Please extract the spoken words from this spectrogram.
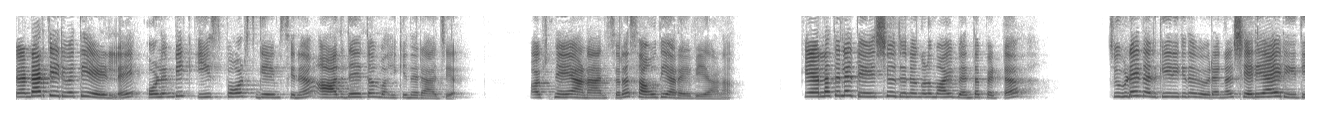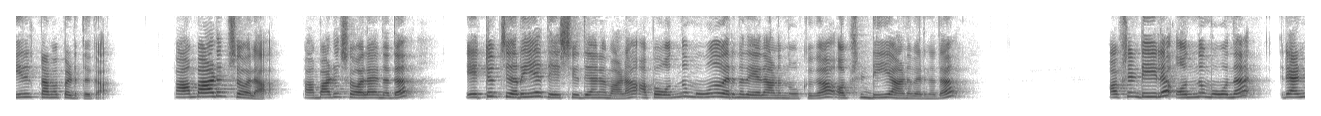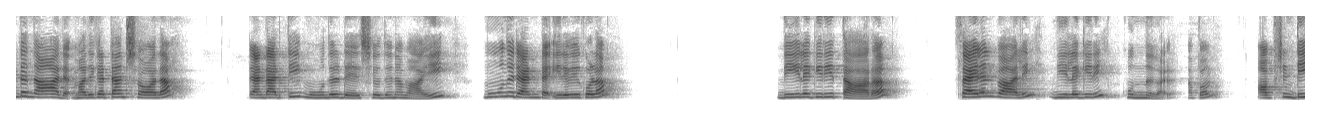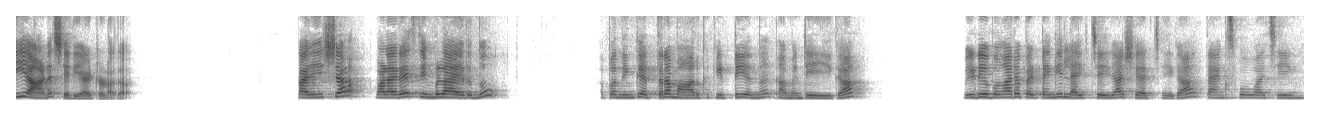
രണ്ടായിരത്തി ഇരുപത്തി ഏഴിലെ ഒളിമ്പിക് ഇ സ്പോർട്സ് ഗെയിംസിന് ആതിഥേയത്വം വഹിക്കുന്ന രാജ്യം ഓപ്ഷൻ എ ആണ് ആൻസർ. സൗദി അറേബ്യയാണ്. കേരളത്തിലെ ദേശീയ ദിനങ്ങളുമായി ബന്ധപ്പെട്ട് ചുവടെ നൽകിയിരിക്കുന്ന വിവരങ്ങൾ ശരിയായ രീതിയിൽ ക്രമപ്പെടുത്തുക. പാമ്പാടും ഷോല പാമ്പാടും ഷോല എന്നത് ഏറ്റവും ചെറിയ ദേശീയോദ്യാനമാണ് അപ്പോൾ ഒന്ന് മൂന്ന് വരുന്നത് ഏതാണെന്ന് നോക്കുക. ഓപ്ഷൻ ഡി ആണ് വരുന്നത്. ഓപ്ഷൻ ഡിയിൽ ഒന്ന് മൂന്ന് രണ്ട് നാല് മതികെട്ടാൻ ഷോല രണ്ടായിരത്തി മൂന്നിൽ ദേശീയോദ്യാനമായി മൂന്ന് രണ്ട് ഇരവികുളം നീലഗിരി താറ് സൈലന്റ് വാലി നീലഗിരി കുന്നുകൾ. അപ്പം ഓപ്ഷൻ ഡി ആണ് ശരിയായിട്ടുള്ളത്. പരീക്ഷ വളരെ സിമ്പിളായിരുന്നു അപ്പം നിങ്ങൾക്ക് എത്ര മാർക്ക് കിട്ടി എന്ന് കമന്റ് ചെയ്യുക. വീഡിയോ ഉപകാരപ്പെട്ടെങ്കിൽ ലൈക്ക് ചെയ്യുക ഷെയർ ചെയ്യുക. Thanks for watching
